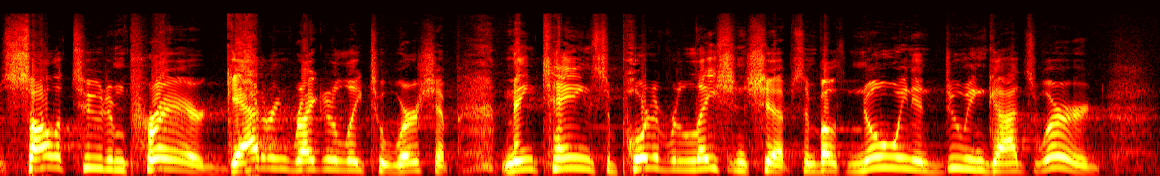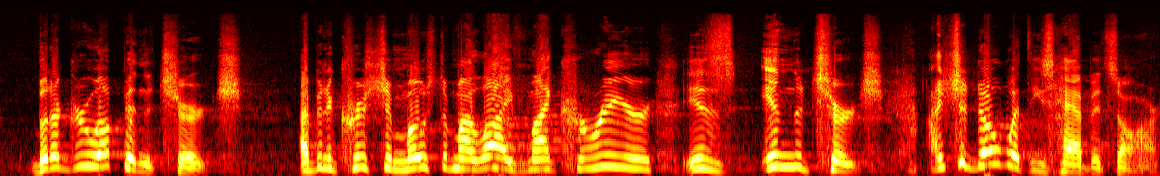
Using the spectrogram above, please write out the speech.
solitude and prayer, gathering regularly to worship, maintaining supportive relationships, and both knowing and doing God's word. But I grew up in the church. I've been a Christian most of my life. My career is in the church. I should know what these habits are.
